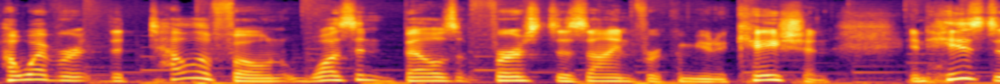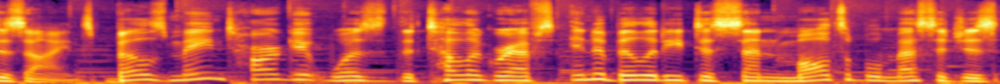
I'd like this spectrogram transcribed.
However, the telephone wasn't Bell's first design for communication. In his designs, Bell's main target was the telegraph's inability to send multiple messages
